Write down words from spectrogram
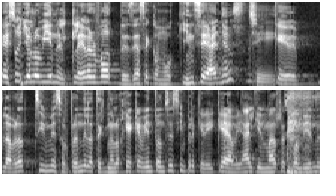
Eso yo lo vi en el Cleverbot desde hace como 15 años. Sí. Que la verdad sí me sorprende la tecnología que había entonces. Siempre creí que había alguien más respondiendo.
